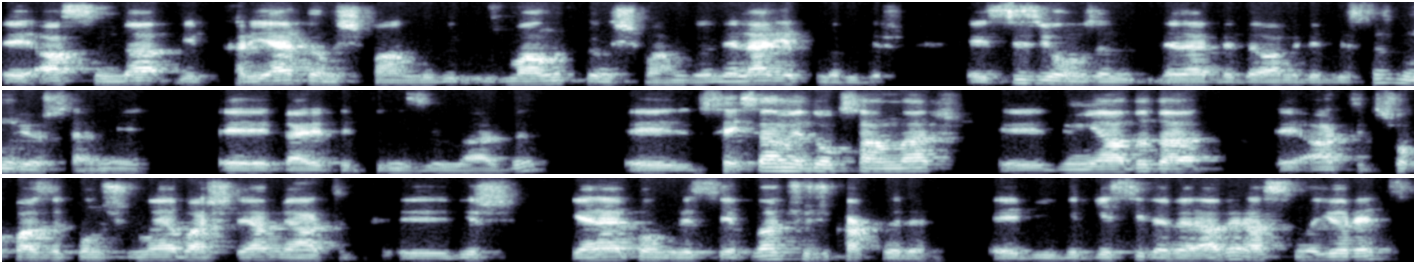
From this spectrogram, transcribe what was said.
e, aslında bir kariyer danışmanlığı, bir uzmanlık danışmanlığı, neler yapılabilir, e, siz yolunuza nelerle devam edebilirsiniz bunu göstermeye e, gayret ettiğimiz yıllardı. E, 80 ve 90'lar e, dünyada da e, artık çok fazla konuşulmaya başlayan ve artık e, bir genel kongresi yapılan çocuk hakları e, bildirgesiyle beraber aslında Yöret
